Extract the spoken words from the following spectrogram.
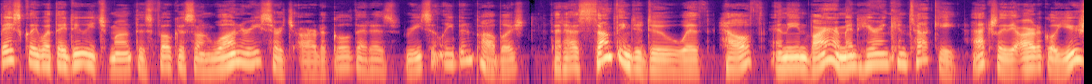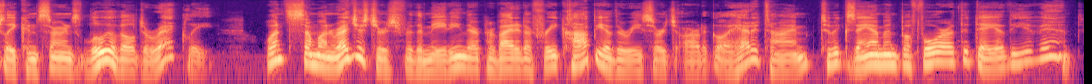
Basically, what they do each month is focus on one research article that has recently been published that has something to do with health and the environment here in Kentucky. Actually, the article usually concerns Louisville directly. Once someone registers for the meeting, they're provided a free copy of the research article ahead of time to examine before the day of the event.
